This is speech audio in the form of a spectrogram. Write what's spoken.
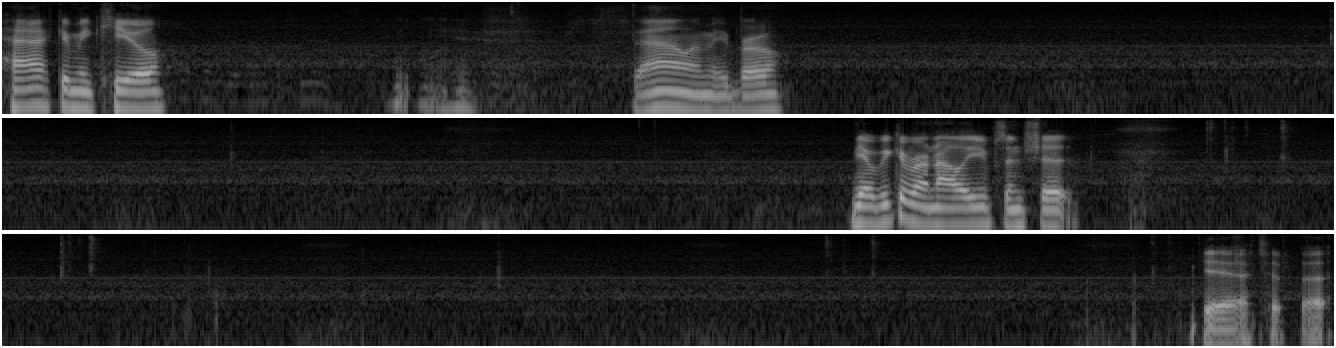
Hacking me, Keal. Fouling me, bro. Yeah, we could run alley oops and shit. Yeah, tip that.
